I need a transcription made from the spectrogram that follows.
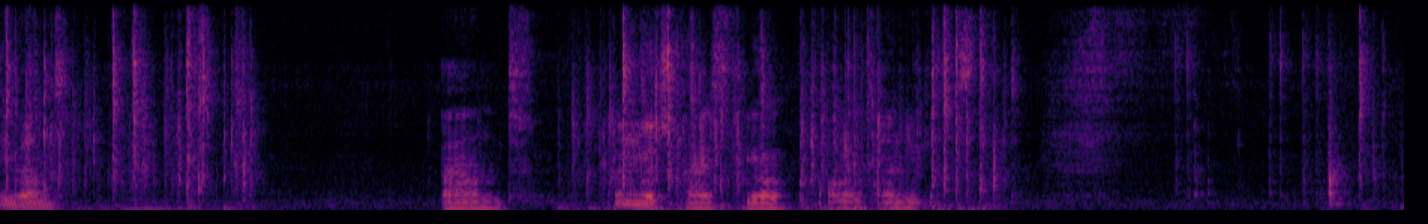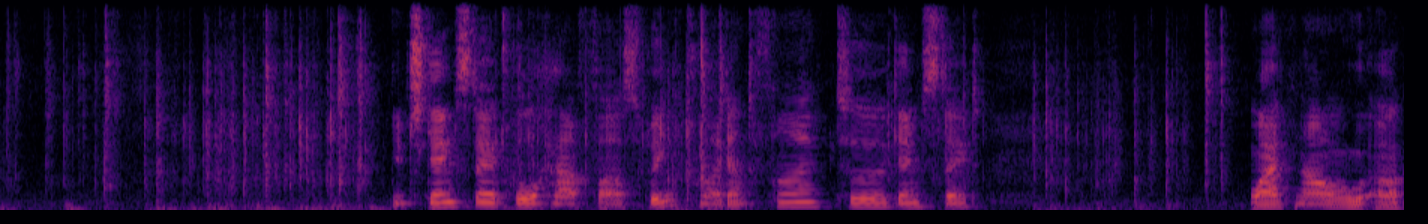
event and in which case we'll call it a new game. Each game state will have a string to identify the game state. Right now uh,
